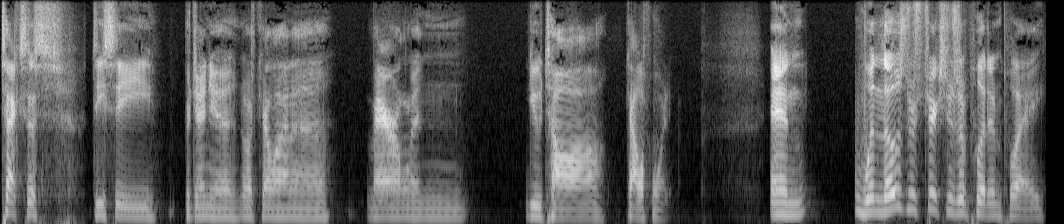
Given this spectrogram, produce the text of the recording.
Texas, DC, Virginia, North Carolina, Maryland, Utah, California. And when those restrictions are put in play,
